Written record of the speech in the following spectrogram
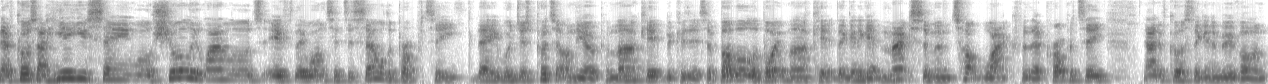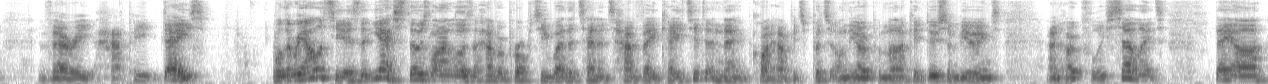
Now, of course, I hear you saying, well, surely landlords, if they wanted to sell the property, they would just put it on the open market because it's a bubble, a buoyant market. They're going to get maximum top whack for their property. And of course, they're going to move on very happy days. Well, the reality is that yes, those landlords that have a property where the tenants have vacated and they're quite happy to put it on the open market, do some viewings, and hopefully sell it, they are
